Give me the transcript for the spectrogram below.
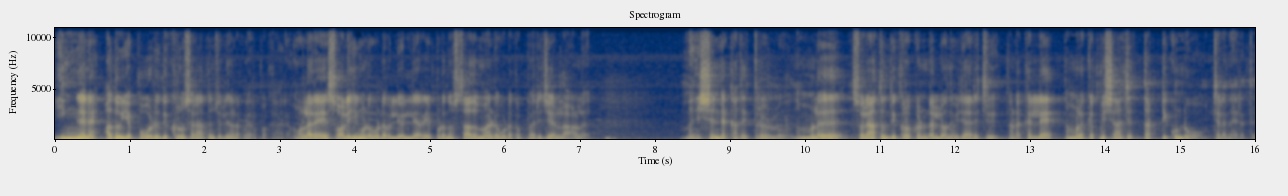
ഇങ്ങനെ അതും എപ്പോഴും ദിക്റും സ്വലാത്തും ചൊല്ലി നടക്കുന്ന ചെറുപ്പക്കാരൻ വളരെ സോലഹിങ്ങോട് കൂടെ വലിയ വലിയ അറിയപ്പെടുന്ന ഉസ്താദന്മാരുടെ കൂടെ ഒക്കെ പരിചയമുള്ള ആൾ മനുഷ്യന്റെ കഥ ഇത്രയേ ഉള്ളൂ. നമ്മൾ സ്വലാത്തും ദിക്റൊക്കെ ഉണ്ടല്ലോ എന്ന് വിചാരിച്ച് നടക്കല്ലേ? നമ്മളൊക്കെ പിശാച്ച് തട്ടിക്കൊണ്ടുപോകും ചില നേരത്ത്.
